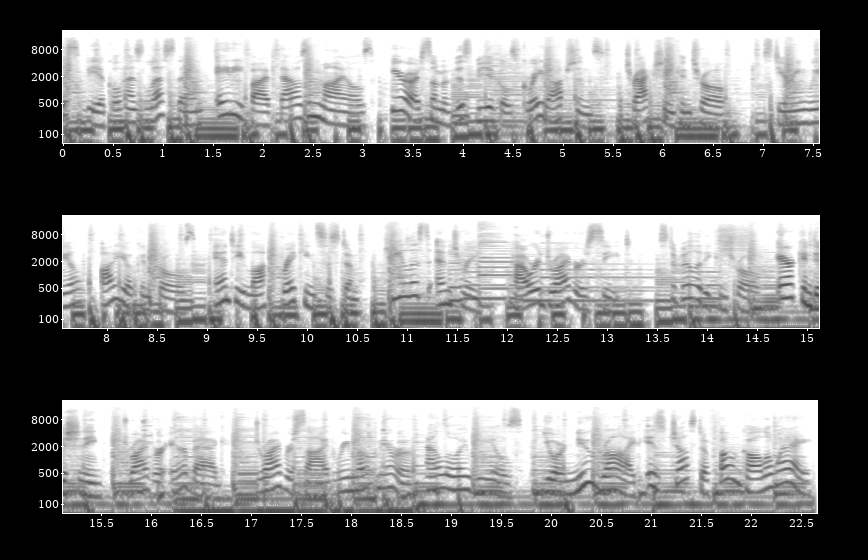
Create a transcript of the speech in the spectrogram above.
This vehicle has less than 85,000 miles. Here are some of this vehicle's great options. Traction control, steering wheel, audio controls, anti-lock braking system, keyless entry, power driver's seat, stability control, air conditioning, driver airbag, driver side remote mirror, alloy wheels. Your new ride is just a phone call away.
